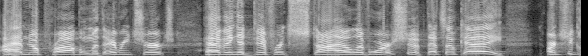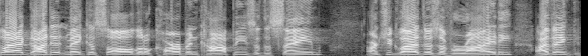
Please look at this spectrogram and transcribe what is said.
I have no problem with every church having a different style of worship. That's okay. Aren't you glad God didn't make us all little carbon copies of the same? Aren't you glad there's a variety? I think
